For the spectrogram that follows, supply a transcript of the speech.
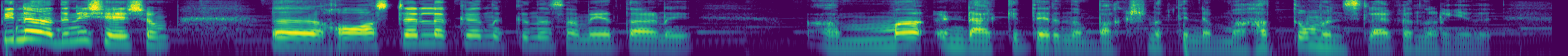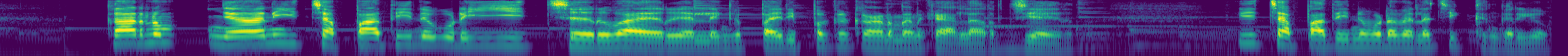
പിന്നെ അതിനുശേഷം ഹോസ്റ്റലിലൊക്കെ നിൽക്കുന്ന സമയത്താണ് അമ്മ ഉണ്ടാക്കി തരുന്ന ഭക്ഷണത്തിന്റെ മഹത്വം മനസ്സിലാക്കാൻ തുടങ്ങിയത്. കാരണം ഞാൻ ഈ ചപ്പാത്തീന്റെ കൂടെ ഈ ചെറുവയറ് അല്ലെങ്കിൽ പരിപ്പൊക്കെ കാണുമ്പോൾ എനിക്ക് അലർജി ആയിരുന്നു ഈ ചപ്പാത്തീന്റെ കൂടെ വല്ല ചിക്കൻ കറിയോ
